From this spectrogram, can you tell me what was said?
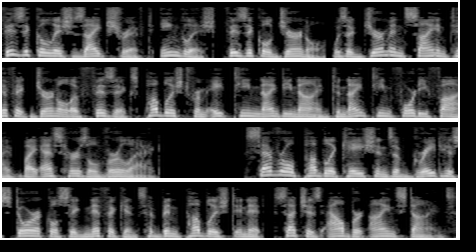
Physikalische Zeitschrift English, Physical Journal was a German scientific journal of physics published from 1899 to 1945 by S. Hirzel Verlag. Several publications of great historical significance have been published in it, such as Albert Einstein's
